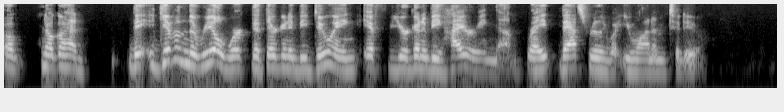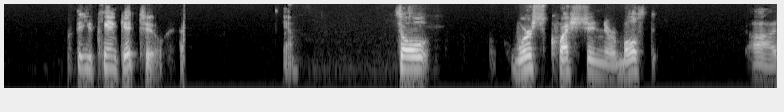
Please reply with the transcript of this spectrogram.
Oh no, go ahead. They, give them the real work that they're going to be doing if you're going to be hiring them. Right. That's really what you want them to do. That you can't get to. Yeah. So, worst question or most uh,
